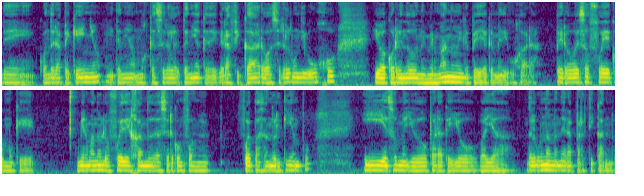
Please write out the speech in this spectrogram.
de cuando era pequeño y teníamos que hacer tenía que graficar o hacer algún dibujo, iba corriendo donde mi hermano y le pedía que me dibujara. Pero eso fue como que mi hermano lo fue dejando de hacer conforme fue pasando el tiempo y eso me ayudó para que yo vaya de alguna manera practicando.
